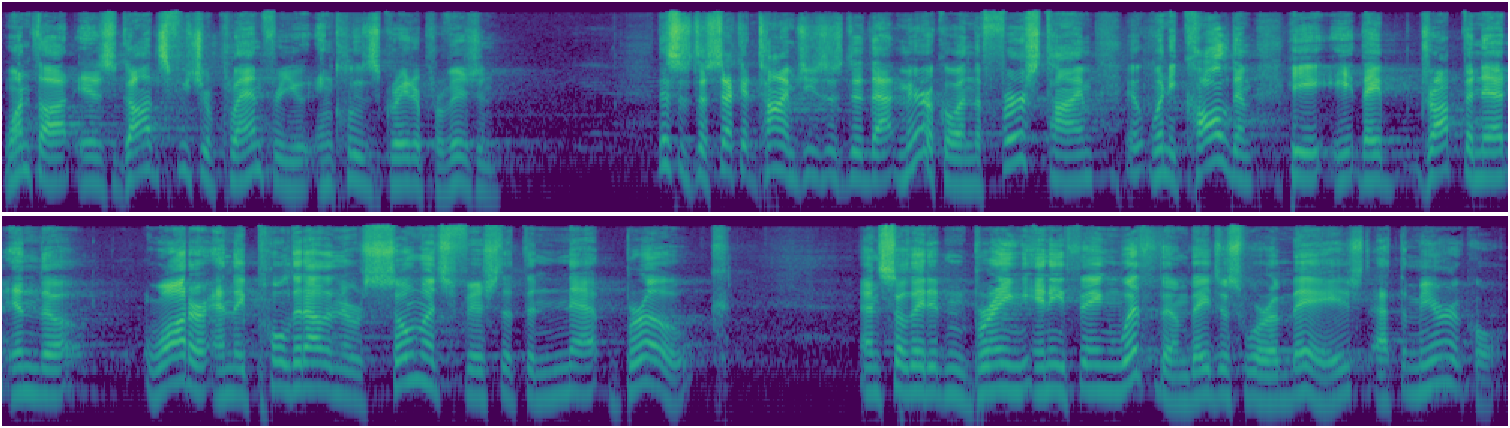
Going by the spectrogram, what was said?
one thought is God's future plan for you includes greater provision. This is the second time Jesus did that miracle. And the first time, when he called them, he, he, they dropped the net in the water and they pulled it out, and there was so much fish that the net broke. And so they didn't bring anything with them. They just were amazed at the miracle.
